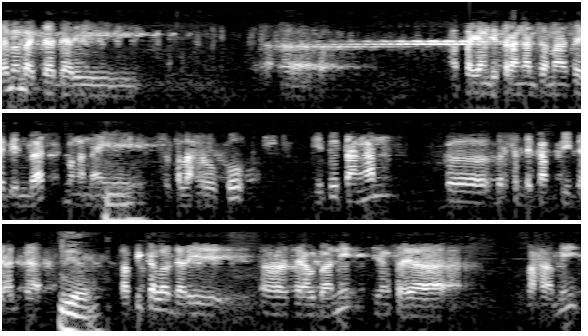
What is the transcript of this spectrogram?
saya membaca dari uh, apa yang diterangkan sama saya bin Bas mengenai hmm. setelah ruku itu tangan ke bersedekap tidak ada. Iya. Tapi kalau dari uh, saya Albani yang saya pahami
